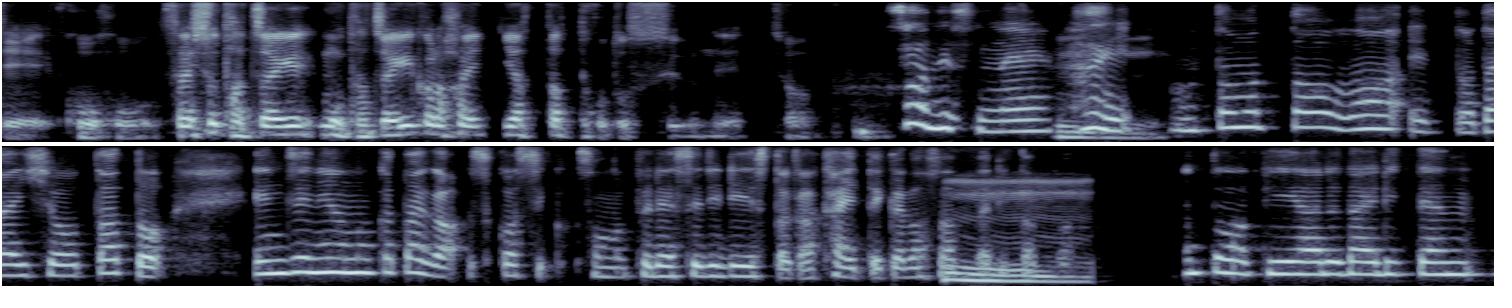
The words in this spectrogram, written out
て、広報、最初立ち上げ、もう立ち上げから入やったってことですよね。じゃあ。そうですね。うんはい。もともとは、えっと、代表と、あと、エンジニアの方が少し、そのプレスリリースとか書いてくださったりとか、うんあとは PR 代理店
